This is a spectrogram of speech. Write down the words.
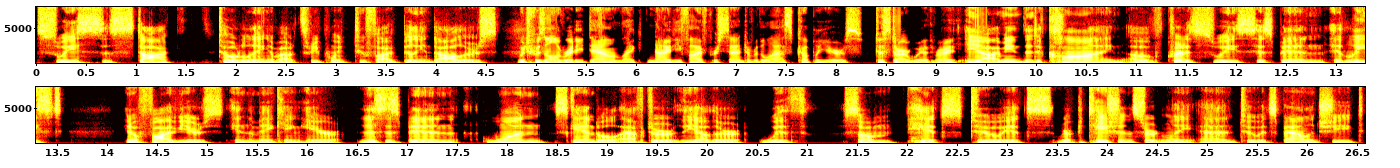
Suisse's stock, totaling about $3.25 billion. Which was already down like 95% over the last couple years to start with, right? Yeah. I mean, the decline of Credit Suisse has been at least, you know, five years in the making here. This has been one scandal after the other with some hits to its reputation, certainly, and to its balance sheet.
